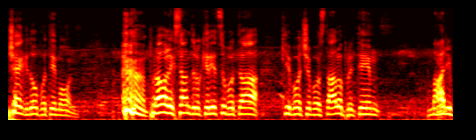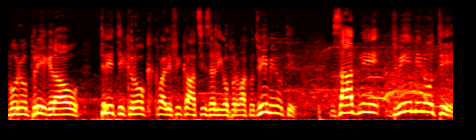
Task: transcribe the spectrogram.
če kdo potem on. Prav Aleksandru Krecu bo ta, ki bo, če bo ostalo pri tem, Mariboru priigral tretji krok kvalifikacij za Ligo prvako. Dve minuti, zadnji dve minuti,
